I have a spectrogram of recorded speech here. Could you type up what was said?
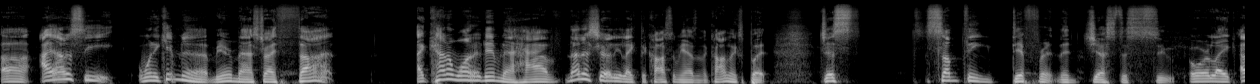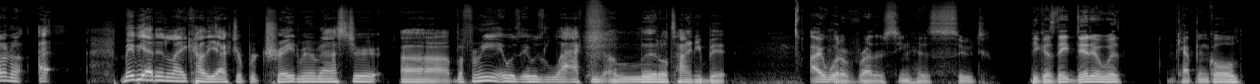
Uh, I honestly, when it came to Mirror Master, I thought I kind of wanted him to have not necessarily like the costume he has in the comics, but just something different than just a suit, or like I don't know, I maybe I didn't like how the actor portrayed Mirror Master, uh, but for me it was it was lacking a little tiny bit. I would have rather seen his suit because they did it with Captain Cold,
